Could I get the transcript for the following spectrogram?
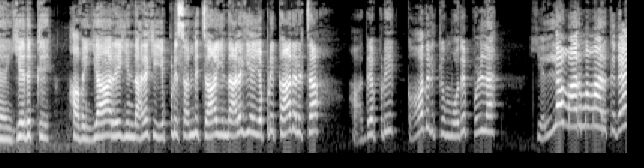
ஏன் எதுக்கு? அவன் யாரு? இந்த அழகி எப்படி சந்திச்சா? இந்த அழகிய எப்படி காதலிச்சா? அது எப்படி காதலிக்கும் போதே பிள்ளை. எல்லாம் மர்மமா இருக்குதே.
